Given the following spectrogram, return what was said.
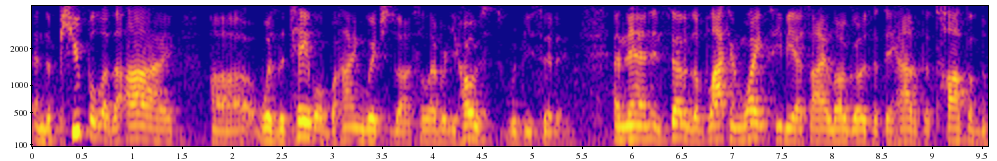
and the pupil of the eye uh, was the table behind which the celebrity hosts would be sitting. And then instead of the black and white CBS eye logos that they had at the top of the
